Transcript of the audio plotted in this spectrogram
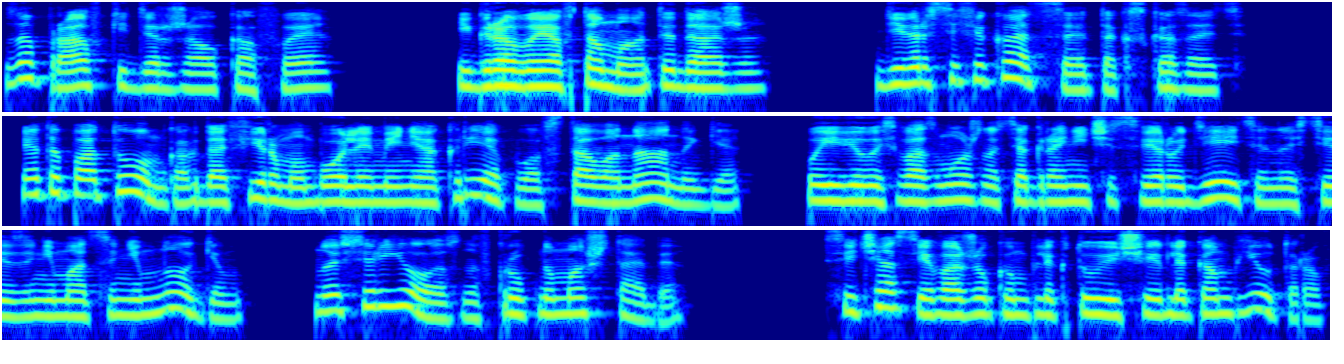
Заправки держал, кафе. Игровые автоматы даже. Диверсификация, так сказать. Это потом, когда фирма более-менее крепла, встала на ноги, появилась возможность ограничить сферу деятельности и заниматься немногим, но серьезно, в крупном масштабе. Сейчас я вожу комплектующие для компьютеров,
